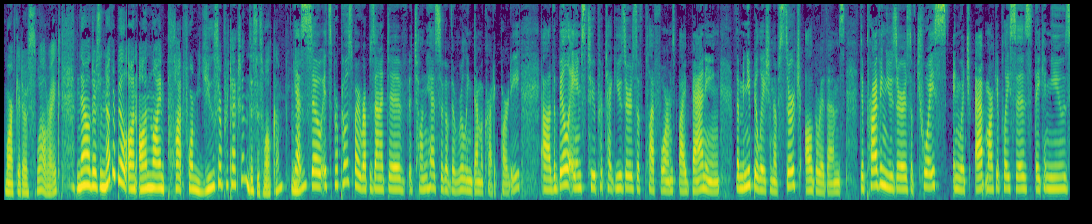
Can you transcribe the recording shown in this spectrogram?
market as well, right? Now, there's another bill on online platform user protection. This is welcome. Yes, so it's proposed by Representative Chun Hye-suk of the ruling Democratic Party. Uh, the bill aims to protect users of platforms by banning the manipulation of search algorithms, depriving users of choice in which app marketplaces they can use,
